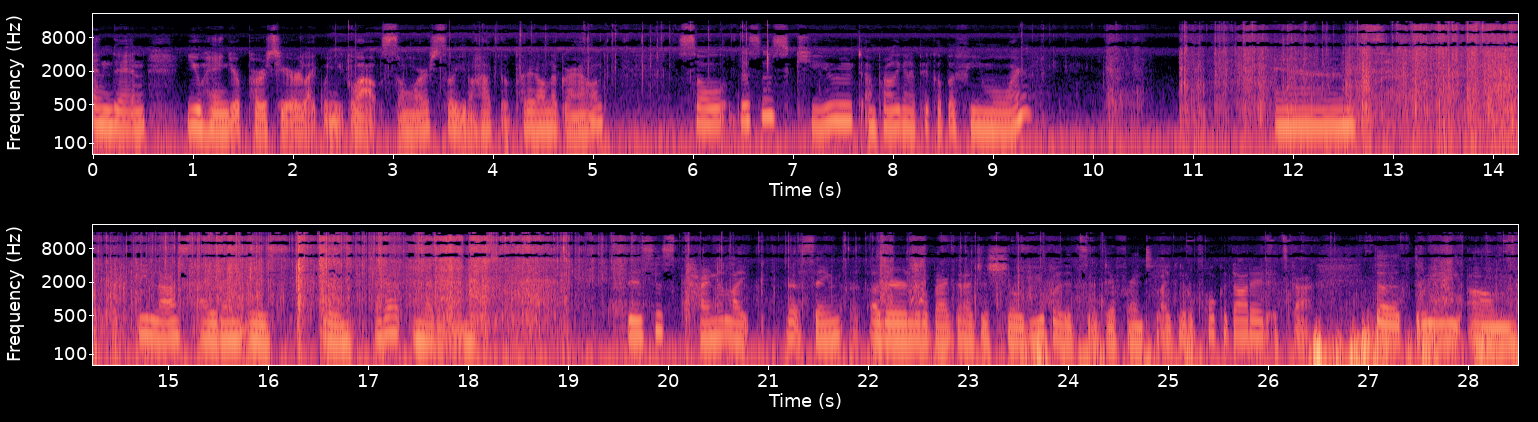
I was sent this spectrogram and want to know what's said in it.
And then you hang your purse here like when you go out somewhere so you don't have to put it on the ground so this is cute. I'm probably gonna pick up a few more. And the last item is oh i got another one. This is kind of like that same other little bag that i just showed you but it's a different like little polka dotted. It's got the three um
